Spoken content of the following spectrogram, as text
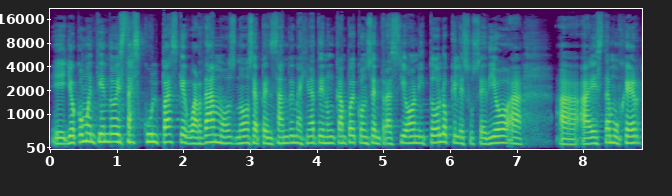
Eh, yo como entiendo estas culpas que guardamos, ¿no? O sea, pensando, imagínate, en un campo de concentración y todo lo que le sucedió a, esta mujer,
